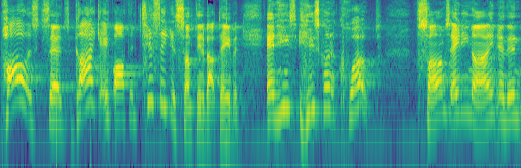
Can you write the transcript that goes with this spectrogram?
Paul said God gave authenticity to something about David. And he's, he's going to quote Psalms 89 and then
